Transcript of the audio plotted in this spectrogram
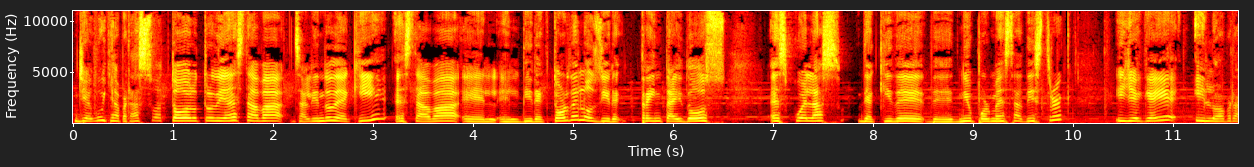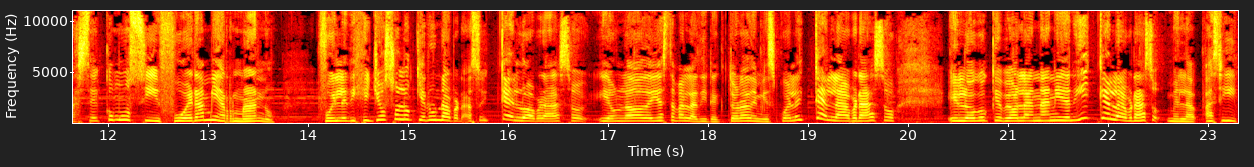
Llego y abrazo a todo. El otro día estaba saliendo de aquí, estaba el, el director de los 32 escuelas de aquí de, de Newport Mesa District. Y llegué y lo abracé como si fuera mi hermano. Fui y le dije, yo solo quiero un abrazo y que lo abrazo. Y a un lado de ella estaba la directora de mi escuela y que la abrazo. Y luego que veo a la nani y que la abrazo. Me la, así,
